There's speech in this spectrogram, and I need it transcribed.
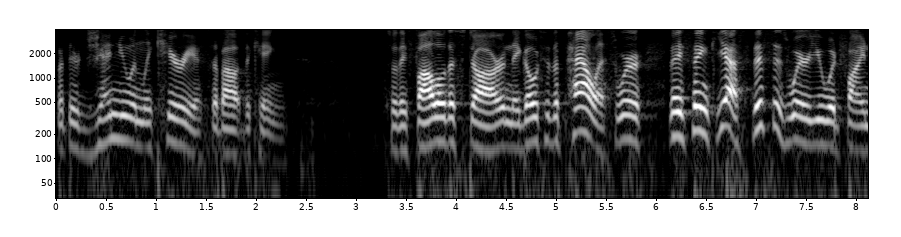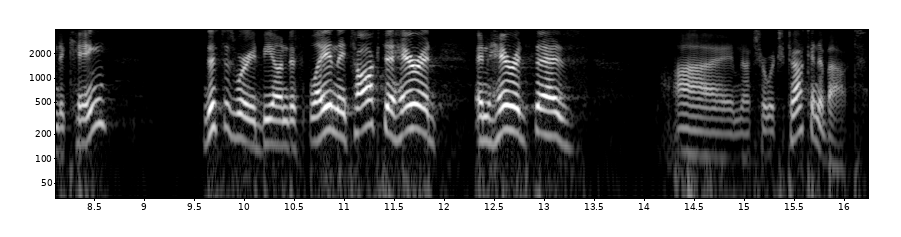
but they're genuinely curious about the king. So they follow the star and they go to the palace where they think, yes, this is where you would find a king. This is where he'd be on display. And they talk to Herod, and Herod says, I'm not sure what you're talking about.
